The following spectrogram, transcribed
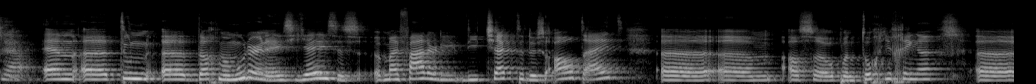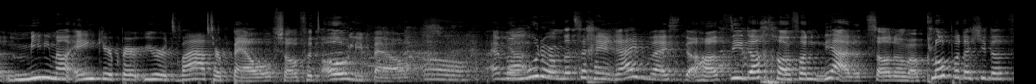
Ja. En uh, toen uh, dacht mijn moeder ineens, Jezus, mijn vader die, die checkte dus altijd uh, um, als ze op een tochtje gingen, minimaal één keer per uur het waterpeil of zo, of het oliepeil. Oh, en mijn ja. moeder, omdat ze geen rijbewijs had, die dacht gewoon van, ja, dat zal dan wel kloppen dat je dat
